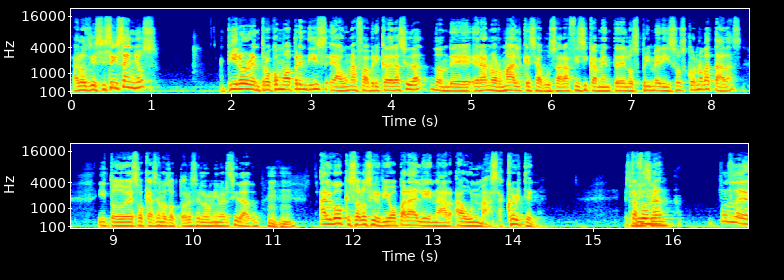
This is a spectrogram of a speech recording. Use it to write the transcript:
A los 16 años, Peter entró como aprendiz a una fábrica de la ciudad donde era normal que se abusara físicamente de los primerizos con novatadas y todo eso que hacen los doctores en la universidad. Algo que solo sirvió para alienar aún más a Curtin. Esta ¿Qué fue una... Pues le,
